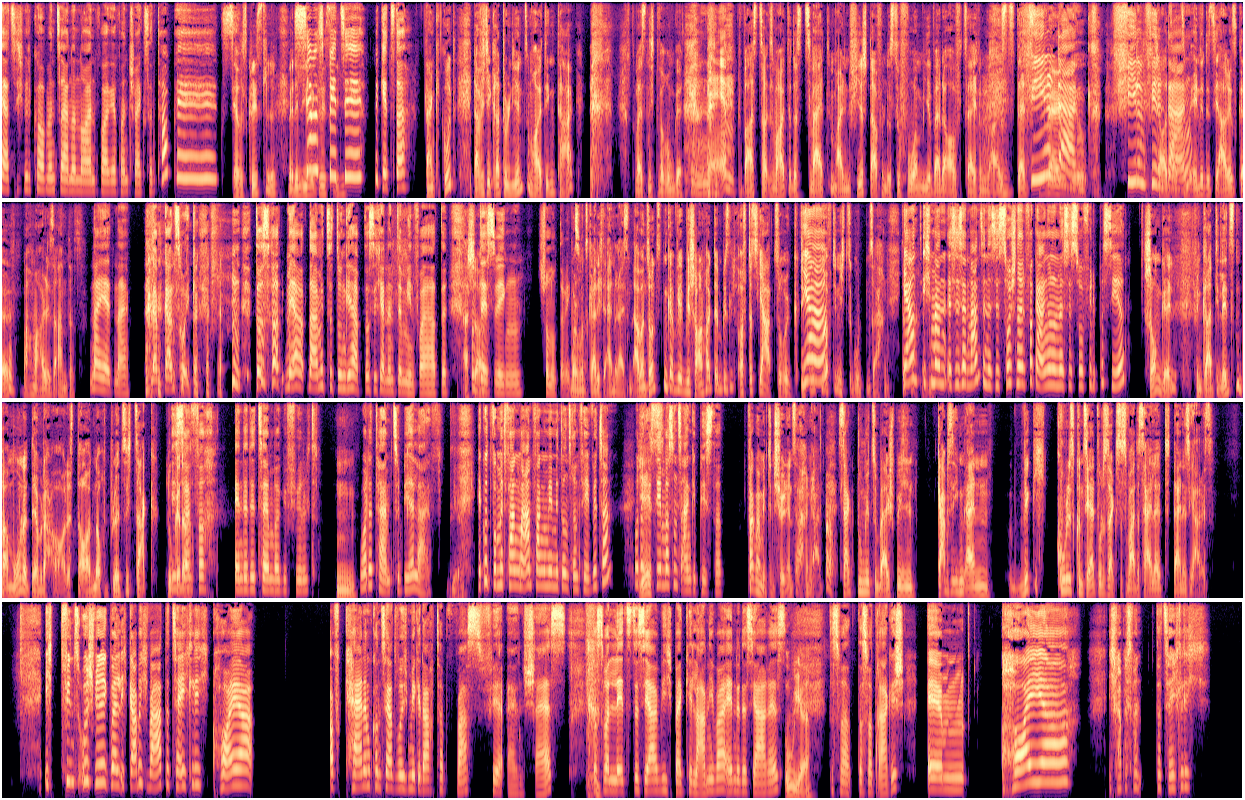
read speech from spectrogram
herzlich willkommen zu einer neuen Folge von Tracks and Topics. Servus Christel, meine liebe Servus Christel. Betsy, wie geht's da? Danke, gut. Darf ich dir gratulieren zum heutigen Tag? Du weißt nicht warum, gell? Nein. Du warst, es war heute das zweite Mal in vier Staffeln, dass du vor mir bei der Aufzeichnung warst. That's Vielen Dank. good. Vielen, vielen Schau, dann zum Dank. Ende des Jahres, gell? Machen wir alles anders. Nein, nein, bleib ganz ruhig. Das hat mehr damit zu tun gehabt, dass ich einen Termin vorher hatte Ach, und deswegen schon unterwegs Wollen wir uns gar nicht einreißen. Aber ansonsten, wir, wir schauen heute ein bisschen auf das Jahr zurück. Die Ja. guten auf die nicht so guten Sachen. Das Ja, und ich meine, es ist ein Wahnsinn. Es ist so schnell vergangen und es ist so viel passiert. Schon, gell? Ich finde gerade die letzten paar Monate, habe gedacht, oh, das dauert noch und plötzlich zack, look ist einfach Ende Dezember gefühlt. Hm, What a time to be alive. ja. Ja gut, womit fangen wir an? Fangen wir mit unseren Favorites an? Oder Yes. mit dem, was uns angepisst hat? Fangen wir mit den schönen Sachen an. Okay. Sag du mir zum Beispiel, gab es irgendein wirklich cooles Konzert, wo du sagst, das war das Highlight deines Jahres? Ich finde es urschwierig, weil ich glaube, ich war tatsächlich heuer auf keinem Konzert, wo ich mir gedacht habe, was für ein Scheiß. Das war letztes Jahr, wie ich bei Kelani war, Ende des Jahres. Oh ja. Das war, das war tragisch. Ähm, heuer, ich glaube, es waren tatsächlich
